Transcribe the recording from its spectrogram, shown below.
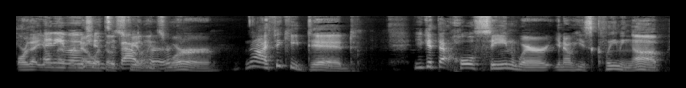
or that you'll any never know what emotions those feelings her. were. No, I think he did. You get that whole scene where you know he's cleaning up.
